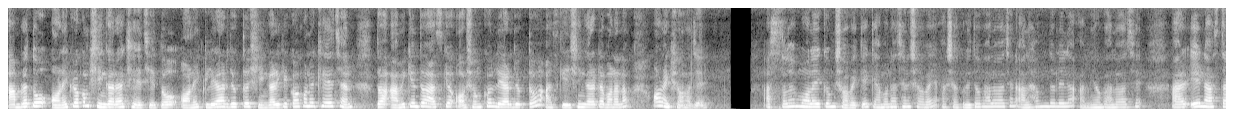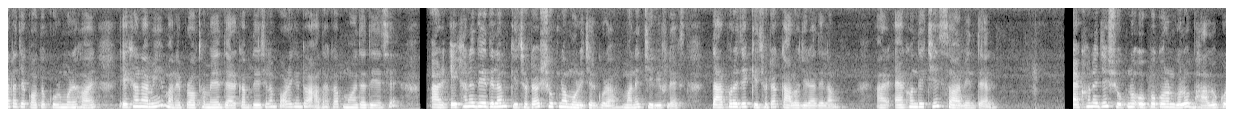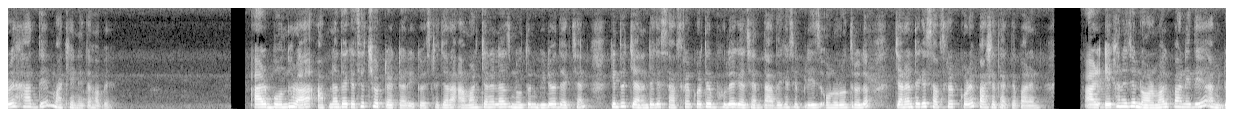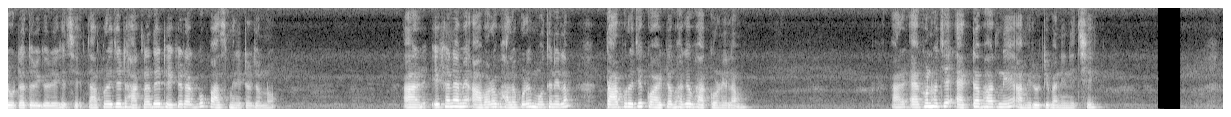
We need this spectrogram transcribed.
আমরা তো অনেক রকম সিঙ্গারা খেয়েছি, তো অনেক লেয়ারযুক্ত সিঙ্গারি কি কখনো খেয়েছেন? তো আমি কিন্তু আজকে অসংখ্য লেয়ারযুক্ত আজকে এই সিঙ্গারাটা বানালাম অনেক সহজে। আসসালামু আলাইকুম সবাইকে, কেমন আছেন সবাই? আশা করি তো ভালো আছেন, আলহামদুলিল্লাহ আমিও ভালো আছি। আর এই নাস্তাটা যে কত কুড়মুড়ে হয়, এখানে আমি মানে প্রথমে দেড় কাপ দিয়েছিলাম, পরে কিন্তু আধা কাপ ময়দা দিয়েছে। আর এখানে দিয়ে দিলাম কিছুটা শুকনা মরিচের গুঁড়া মানে চিলি ফ্লেক্স। তারপরে যে কিছুটা কালো জিরা দিলাম। আর এখন দিচ্ছি সয়াবিন তেল। এখন এই যে শুকনো উপকরণগুলো ভালো করে হাত দিয়ে মাখিয়ে নিতে হবে। আর বন্ধুরা, আপনাদের কাছে ছোট্ট একটা রিকোয়েস্ট যারা আমার চ্যানেলে আজ নতুন ভিডিও দেখছেন, কিন্তু চ্যানেলটাকে সাবস্ক্রাইব করতে ভুলে গেছেন, তাদের কাছে প্লিজ অনুরোধ রইল চ্যানেলটাকে সাবস্ক্রাইব করে পাশে থাকতে পারেন। আর এখানে যে নর্মাল পানি দিয়ে আমি ডোটা তৈরি করে রেখেছি, তারপরে যে ঢাকনা দিয়ে ঢেকে রাখব পাঁচ মিনিটের জন্য। আর এখানে আমি আবারও ভালো করে মথে নিলাম, তারপরে যে কয়েকটা ভাগে ভাগ করে নিলাম। আর এখন হচ্ছে একটা ভাগ নিয়ে আমি রুটি বানিয়ে নিচ্ছি।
